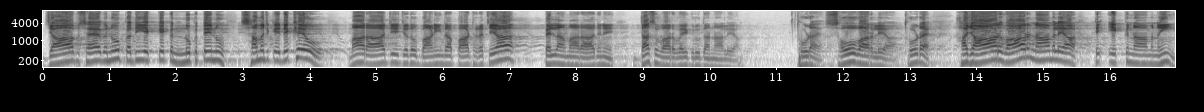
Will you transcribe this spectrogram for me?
ਜਾਪ ਸਾਹਿਬ ਨੂੰ ਕਦੀ ਇੱਕ ਇੱਕ ਨੁਕਤੇ ਨੂੰ ਸਮਝ ਕੇ ਦੇਖਿਓ। ਮਹਾਰਾਜ ਜੀ ਜਦੋਂ ਬਾਣੀ ਦਾ ਪਾਠ ਰਚਿਆ, ਪਹਿਲਾਂ ਮਹਾਰਾਜ ਨੇ 10 ਵਾਰ ਵਾਹਿਗੁਰੂ ਦਾ ਨਾਮ ਲਿਆ। ਥੋੜਾ ਹੈ 100 ਵਾਰ ਲਿਆ ਥੋੜਾ ਹੈ। ਹਜ਼ਾਰ ਵਾਰ ਨਾਮ ਲਿਆ ਤੇ ਇੱਕ ਨਾਮ ਨਹੀਂ,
